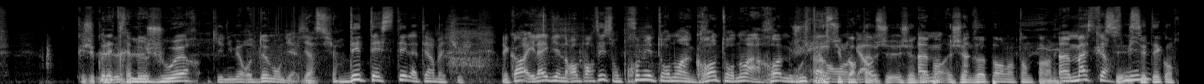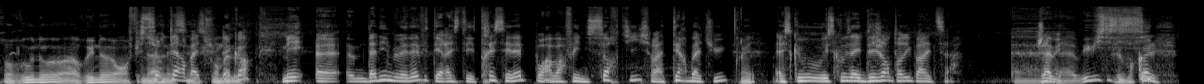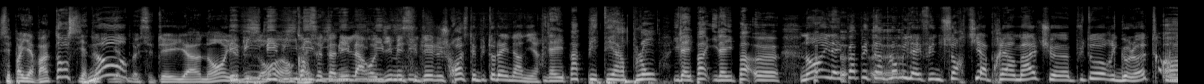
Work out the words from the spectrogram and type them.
que je connais le, très le peu. joueur qui est numéro 2 mondial, Bien sûr. détestait la terre battue. D'accord? Et là, il vient de remporter son premier tournoi, un grand tournoi à Rome, juste avant Insupportable. Je, je ne veux Un- pas, je ne veux pas en entendre parler. Un Masters C'est- 1000 C'était contre Runo, euh, Runeux en finale. sur terre battue, d'accord? Mais euh, Daniel Medvedev était resté très célèbre pour avoir fait une sortie sur la terre battue. Oui. Est-ce que, vous- est-ce que vous avez déjà entendu parler de ça? Jamais. Euh, oui, oui, si, Je si, vous si. colle. C'est pas il y a 20 ans, c'est il y a deux- Non, bah, c'était il y a un an, il y a Mais deux ans. mais oui, Encore mais cette année, il l'a mais redit, mais mais c'était, je crois que c'était plutôt l'année dernière. Il avait pas pété un plomb. Il avait pas, il avait pas. euh, Non, il n'avait pas pété un plomb, mais il avait fait une sortie après un match euh, plutôt rigolote qu'on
